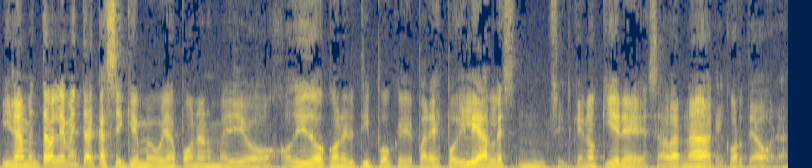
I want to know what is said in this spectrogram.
y lamentablemente acá sí que me voy a poner medio jodido con el tipo que para spoilearles, mm, si el que no quiere saber nada que corte ahora.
